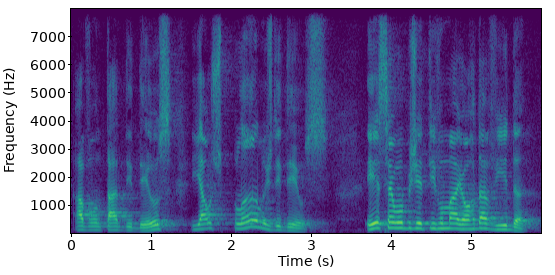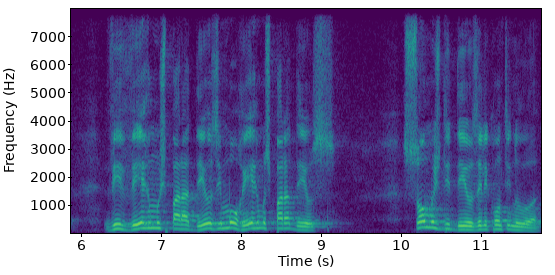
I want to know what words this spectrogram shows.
à vontade de Deus e aos planos de Deus. Esse é o objetivo maior da vida: vivermos para Deus e morrermos para Deus. Somos de Deus, ele continua,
